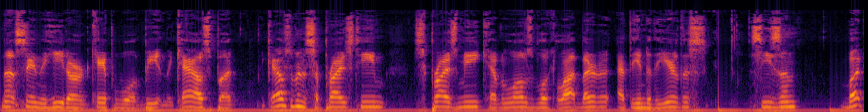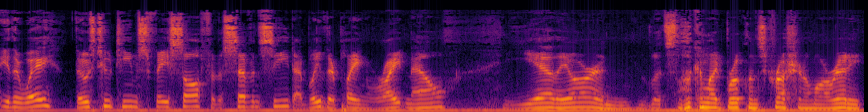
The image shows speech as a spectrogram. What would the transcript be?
Not saying the Heat aren't capable of beating the Cavs, but the Cavs have been a surprise team. Surprised me. Kevin Love's looked a lot better at the end of the year this season. But either way, those two teams face off for the seventh seed. I believe they're playing right now. Yeah, they are, and it's looking like Brooklyn's crushing them already.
